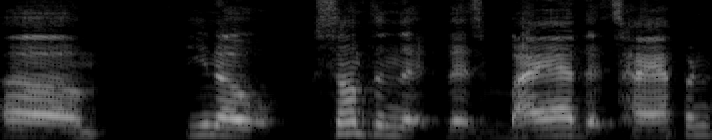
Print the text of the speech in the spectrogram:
um, you know, something that, that's bad that's happened.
